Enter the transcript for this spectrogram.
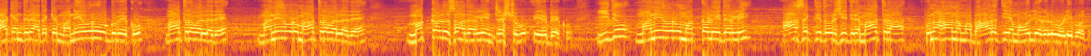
ಯಾಕೆಂದರೆ ಅದಕ್ಕೆ ಮನೆಯವರು ಒಗ್ಗಬೇಕು, ಮಾತ್ರವಲ್ಲದೆ ಮನೆಯವರು ಮಾತ್ರವಲ್ಲದೆ ಮಕ್ಕಳು ಸಹ ಅದರಲ್ಲಿ ಇಂಟ್ರೆಸ್ಟ್ ಇರಬೇಕು. ಇದು ಮನೆಯವರು ಮಕ್ಕಳು ಇದರಲ್ಲಿ ಆಸಕ್ತಿ ತೋರಿಸಿದರೆ ಮಾತ್ರ ಪುನಃ ನಮ್ಮ ಭಾರತೀಯ ಮೌಲ್ಯಗಳು ಉಳಿಬೋದು.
